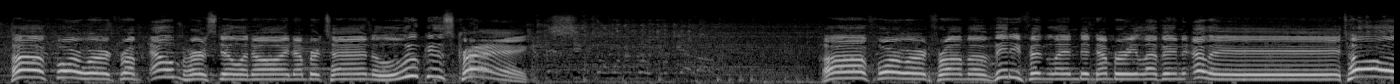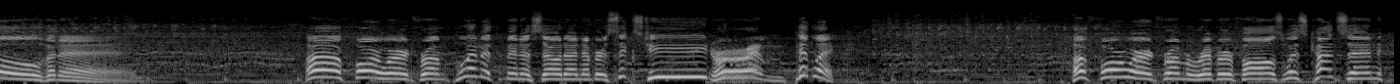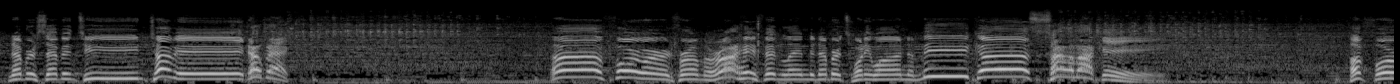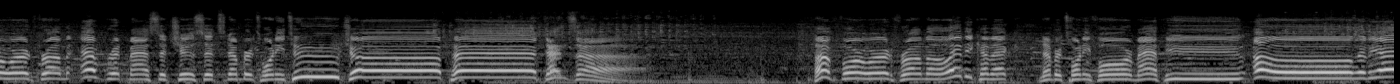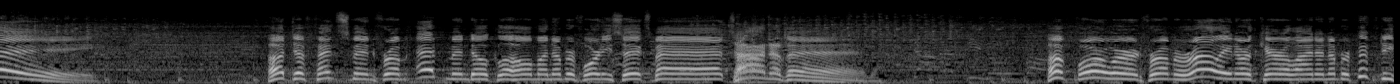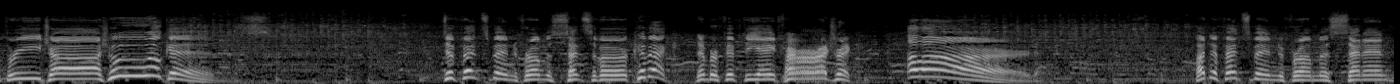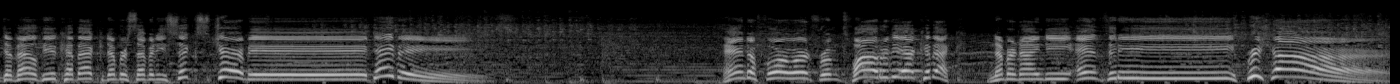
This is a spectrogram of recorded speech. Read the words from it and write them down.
A forward from Elmhurst, Illinois, number 10, Lucas Craig. A forward from Vihti, Finland, number 11, Eeli Tolvanen. A forward from Plymouth, Minnesota, number 16, Rem Pitlick. A forward from River Falls, Wisconsin, number 17, Tommy Novak. A forward from Raahe, Finland, number 21, Mikka Salomaki. A forward from Everett, Massachusetts, number 22, Joe Pendenza. A forward from Levy, Quebec, number 24, Matthew Olivier. A defenseman from Edmond, Oklahoma, number 46, Matt Donovan. A forward from Raleigh, North Carolina, number 53, Josh Wilkins. Defenseman from Saint-Sever, Quebec, number 58, Frederick Allard. A defenseman from Anne de Bellevue, Quebec, number 76, Jeremy Davies. And a forward from Trois-Rivières, Quebec, number 90, Anthony Richard.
